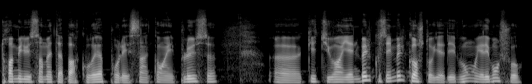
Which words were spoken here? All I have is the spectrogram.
3800 mètres à parcourir pour les 5 ans et plus. Euh, qui tu vois Il y a une belle, une belle course, il y a des bons, il y a des bons chevaux.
